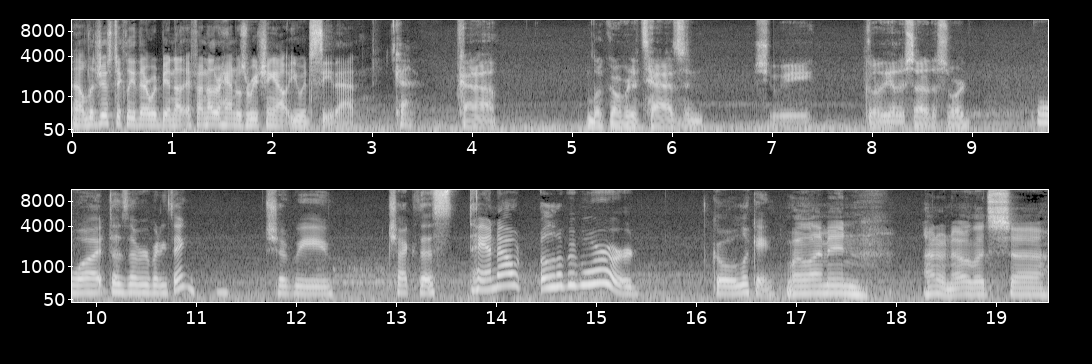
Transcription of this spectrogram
uh, logistically, there would be another. If another hand was reaching out, you would see that. Okay. Kind of look over to Taz and should we go to the other side of the sword? What does everybody think? Should we check this hand out a little bit more or go looking? Well, I mean, I don't know. Let's uh,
